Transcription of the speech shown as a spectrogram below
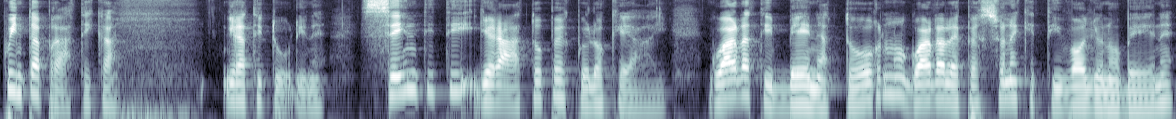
Quinta pratica. Gratitudine. Sentiti grato per quello che hai. Guardati bene attorno, guarda le persone che ti vogliono bene,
